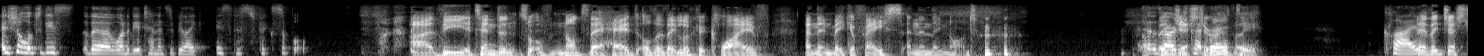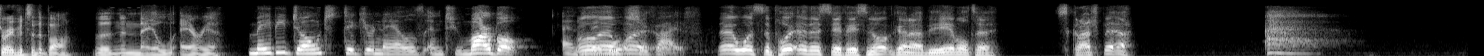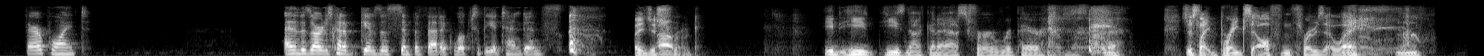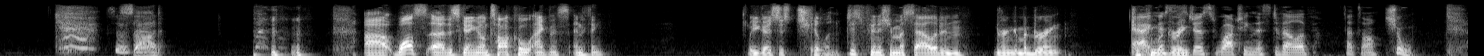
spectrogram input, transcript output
and she'll look to these the one of the attendants and be like, "Is this fixable?" uh, the attendant sort of nods their head, although they look at Clive and then make a face and then they nod. Azara just gesture over. of, Faulty. Clive, yeah, they gesture over to the bar, the, the nail area. maybe don't dig your nails into marble, and Well, they uh, won't survive. Uh, what's the point of this if it's not gonna be able to scratch better? Fair point. And Azar just kind of gives a sympathetic look to the attendants. They just Oh. shrug. He he he's not gonna ask for a repair. Just like breaks it off and throws it away. Mm, so sad. sod. uh, whilst uh, this is going on, Tarkhal, Agnis, anything? Or you guys just chilling? Just finishing my salad and drinking my drink. Checking my Agnis is just watching this develop. That's all. Sure.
